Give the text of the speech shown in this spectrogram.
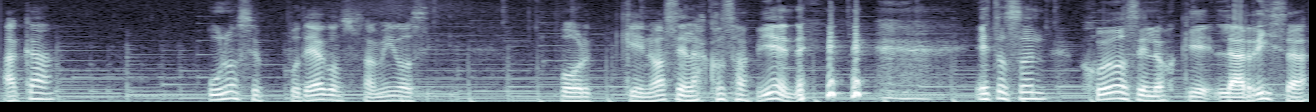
Acá, uno se putea con sus amigos porque no hacen las cosas bien. Estos son juegos en los que la risa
